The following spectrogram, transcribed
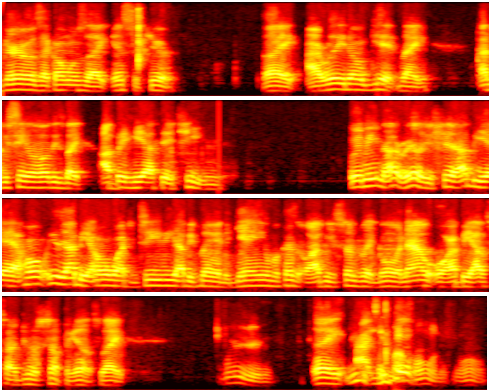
girls like almost like insecure. Like I really don't get like I be seeing all these like I bet he out there cheating. What I mean, not really. Shit, I be at home. Either I be at home watching TV, I be playing the game because, or I be something like going out, or I be outside doing something else. Like, weird. like You I, can you take my can't. phone if you want.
